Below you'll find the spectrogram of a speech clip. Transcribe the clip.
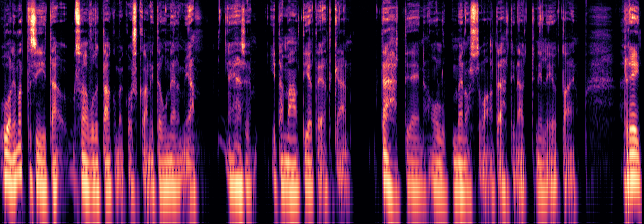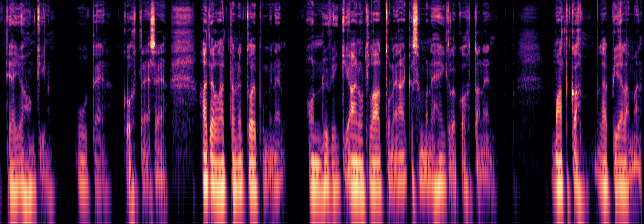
Huolimatta siitä, saavutetaanko me koskaan niitä unelmia. Eihän se Itämaan tietäjätkään tähteen ollut menossa, vaan tähti näytti niille jotain reittiä johonkin uuteen kohteeseen. Ajatellaan, että tämmöinen toipuminen on hyvinkin ainutlaatuinen, aika semmoinen henkilökohtainen matka läpi elämän.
